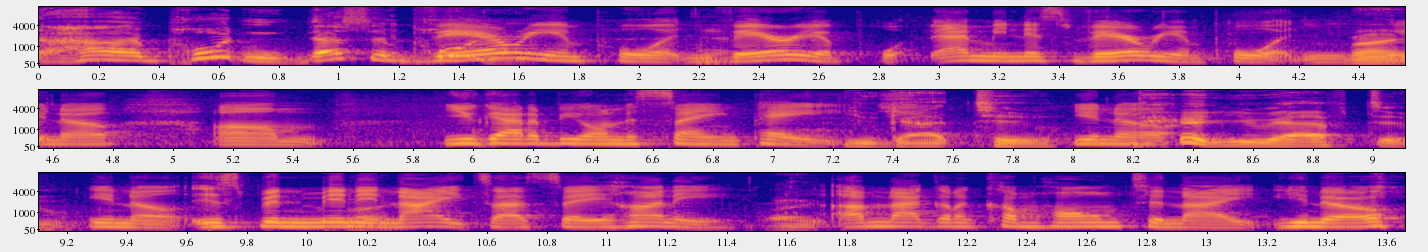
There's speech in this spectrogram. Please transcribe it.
how important. That's important. Very important. Very important. I mean, it's very important. Right. You know, um, you got to be on the same page. You got to. You know. you have to. You know, it's been many Right. nights. I say, honey, Right. I'm not gonna come home tonight. You know,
